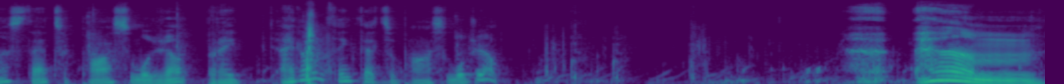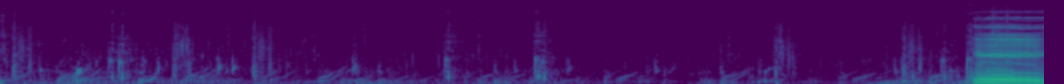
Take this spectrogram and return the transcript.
Unless that's a possible jump, but I, I don't think that's a possible jump. Um. Hmm.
